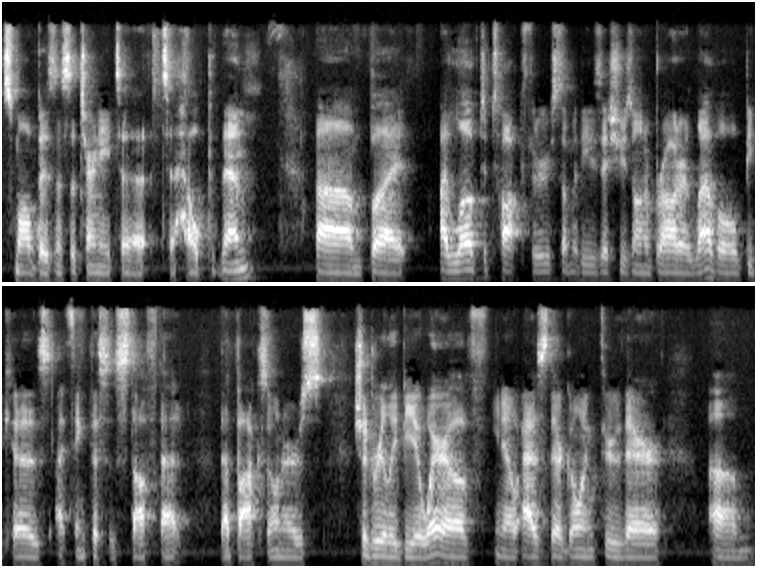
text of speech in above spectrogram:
small business attorney to to help them. Um, but I love to talk through some of these issues on a broader level because I think this is stuff that that box owners should really be aware of, you know, as they're going through their um,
